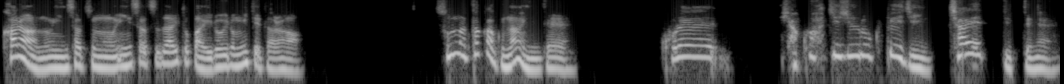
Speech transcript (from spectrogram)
カラーの印刷の印刷代とかいろいろ見てたら、そんな高くないんで、これ、186ページいっちゃえって言ってね、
